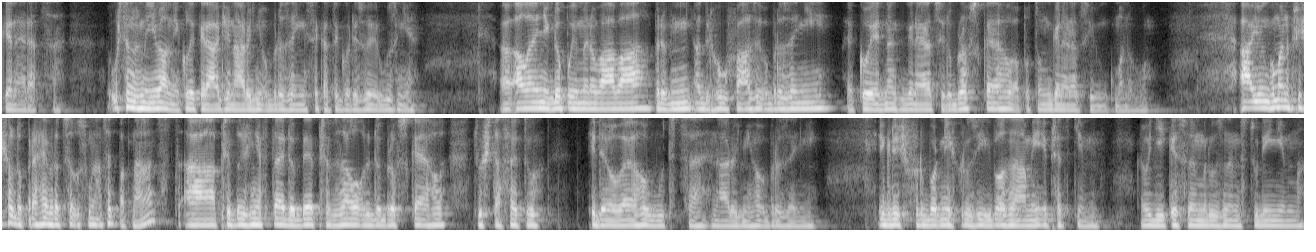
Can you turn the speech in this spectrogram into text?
generace. Už jsem zmiňoval několikrát, že národní obrození se kategorizuje různě. Ale někdo pojmenovává první a druhou fázi obrození jako jednak generaci Dobrovského a potom generaci Jungmanovu. A Jungmann přišel do Prahy v roce 1815 a přibližně v té době převzal od Dobrovského tu štafetu ideového vůdce národního obrození. I když v odborných kruzích byl známý i předtím. Díky svým různým studijním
